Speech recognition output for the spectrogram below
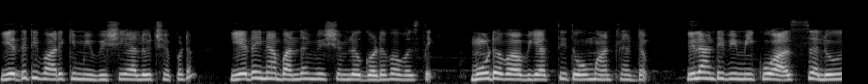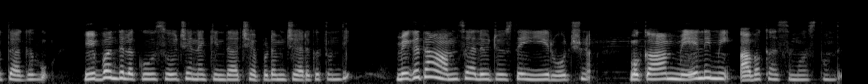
ఎదుటి వారికి మీ విషయాలు చెప్పడం ఏదైనా బంధం విషయంలో గొడవ వస్తే మూడవ వ్యక్తితో మాట్లాడడం ఇలాంటివి మీకు అస్సలు తగవు. ఇబ్బందులకు సూచన కింద చెప్పడం జరుగుతుంది. మిగతా అంశాలు చూస్తే ఈ రోజున ఒక మేలిమి అవకాశం వస్తుంది.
